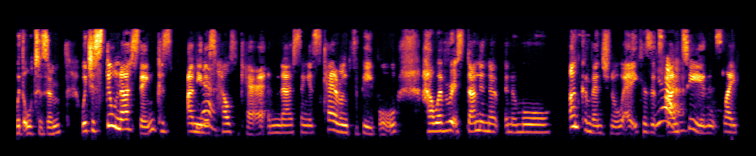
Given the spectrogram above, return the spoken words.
with autism, which is still nursing because I mean, yeah. it's healthcare and nursing is caring for people. However, it's done in a, in a more unconventional way because it's yeah. IT and it's like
